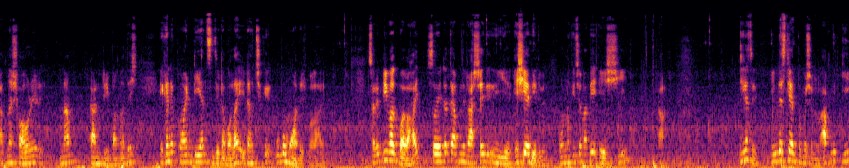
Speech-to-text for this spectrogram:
আপনার শহরের নাম কান্ট্রি বাংলাদেশ। এখানে কোয়েন্টিয়েন্স যেটা বলা হয়, এটা হচ্ছে কি উপমহাদেশ বলা হয়। সরি বিভাগ বলা হয়। সো এটাতে আপনি রাজশাহী দিয়ে- ইয়ে এশিয়া দিয়ে দেবেন। অন্য কিছু না দিয়ে এশিয়া। ঠিক আছে? ইন্ডাস্ট্রি অ্যান্ড প্রফেশনাল আপনি কি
